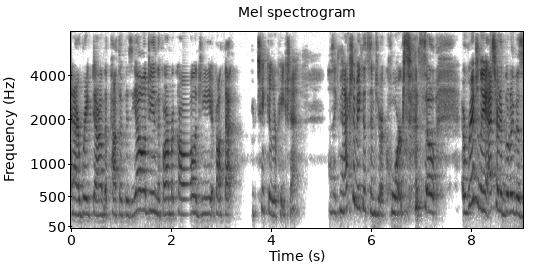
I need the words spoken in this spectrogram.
and I break down the pathophysiology and the pharmacology about that particular patient. I was like, man, I should make this into a course. so originally, I started building this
